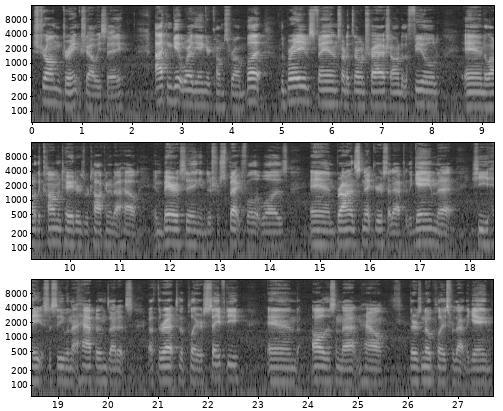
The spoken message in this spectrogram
strong drink, shall we say. I can get where the anger comes from, but the Braves fans started throwing trash onto the field, and a lot of the commentators were talking about how embarrassing and disrespectful it was. And Brian Snitker said after the game that he hates to see when that happens, that it's a threat to the player's safety and all this and that, and how there's no place for that in the game.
